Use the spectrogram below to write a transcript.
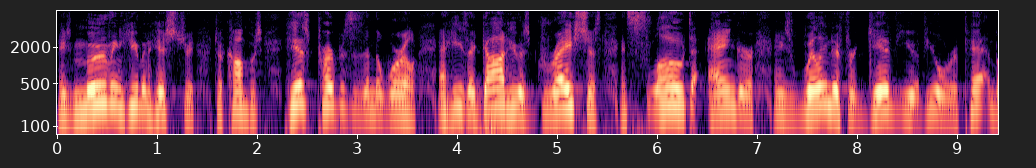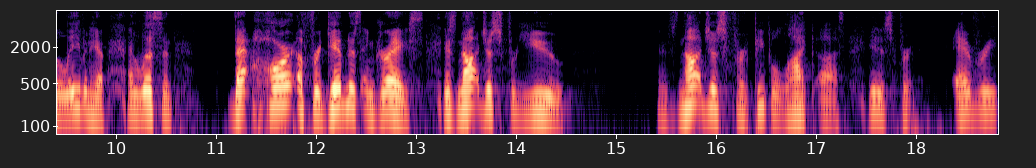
He's moving human history to accomplish His purposes in the world. And He's a God who is gracious and slow to anger, and He's willing to forgive you if you will repent and believe in Him. And listen, that heart of forgiveness and grace is not just for you, and it's not just for people like us, it is for every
